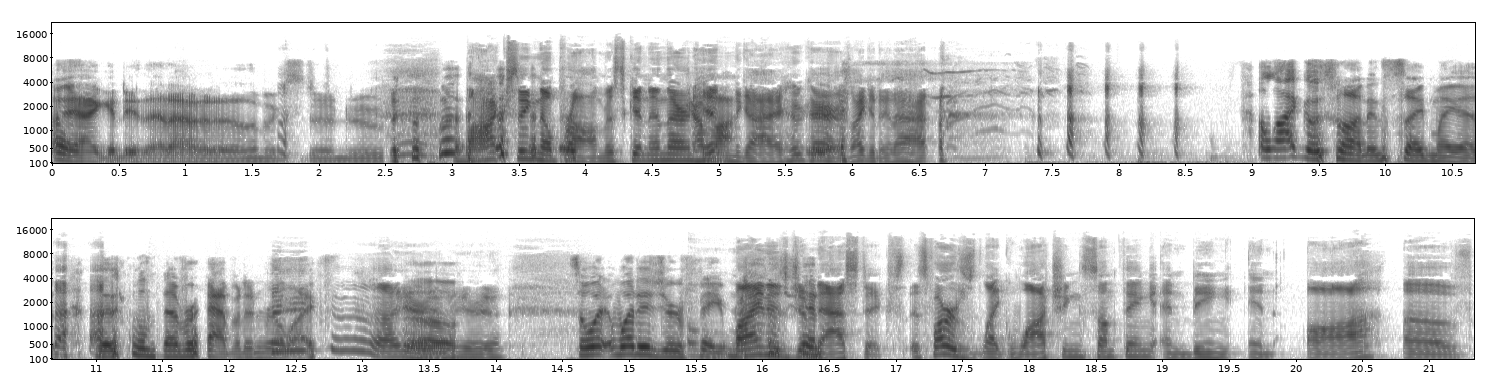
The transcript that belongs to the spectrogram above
Oh yeah, I can do that. I Boxing, no problem. Just getting in there and Come hitting on. the guy. Who cares? I can do that. A lot goes on inside my head that will never happen in real life. I hear Oh. you. I hear you. So what what is your favorite? Mine is gymnastics. As far as like watching something and being in awe of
